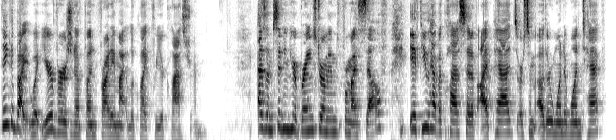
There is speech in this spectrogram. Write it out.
think about what your version of Fun Friday might look like for your classroom as I'm sitting here brainstorming for myself, if you have a class set of iPads or some other one to one tech,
